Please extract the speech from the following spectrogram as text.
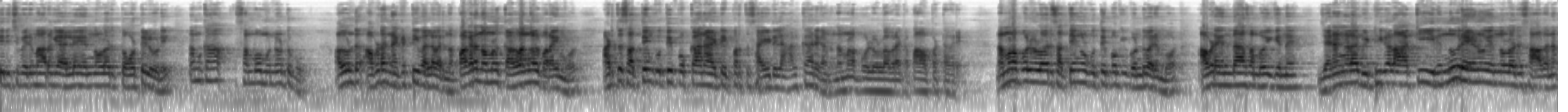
തിരിച്ചു പെരുമാറുകയല്ലേ എന്നുള്ളൊരു തോട്ടിലൂടെ നമുക്ക് ആ സംഭവം മുന്നോട്ട് പോകും. അതുകൊണ്ട് അവിടെ നെഗറ്റീവ് അല്ല വരുന്നത്. പകരം നമ്മൾ കള്ളങ്ങൾ പറയുമ്പോൾ അടുത്ത് സത്യം കുത്തിപ്പൊക്കാനായിട്ട് ഇപ്പുറത്തെ സൈഡിൽ ആൾക്കാർ കാണും. നമ്മളെ പോലുള്ളവരൊക്കെ പാവപ്പെട്ടവരെ. നമ്മളെ ഒരു സത്യങ്ങൾ കുത്തിപ്പൊക്കി കൊണ്ടുവരുമ്പോൾ അവിടെ എന്താ സംഭവിക്കുന്നത് ജനങ്ങളെ വിഡ്ഢികളാക്കി ഇരുന്നു രേണു എന്നുള്ളൊരു സാധനം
